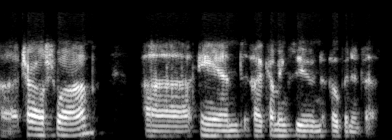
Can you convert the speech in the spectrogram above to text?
uh, Charles Schwab, uh, and uh, coming soon, Open Invest.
